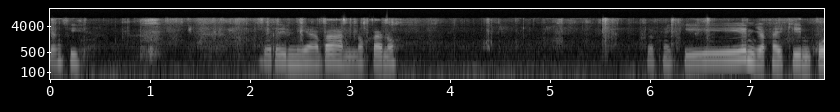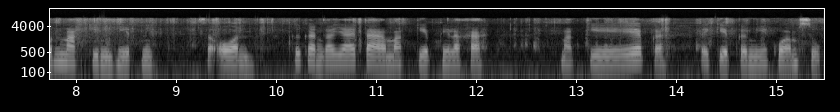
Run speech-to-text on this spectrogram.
จังสิบ่ได้เมียบ้านเนาะค่ะเนาะอยากให้กิน อยากให้กินค้นมักกินเห็ดนี่สะออน คือกันก็ย้ายตามักเก็บนี่แหละค่ะ มักเก็บก็ได้เก็บก็มีความสุข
